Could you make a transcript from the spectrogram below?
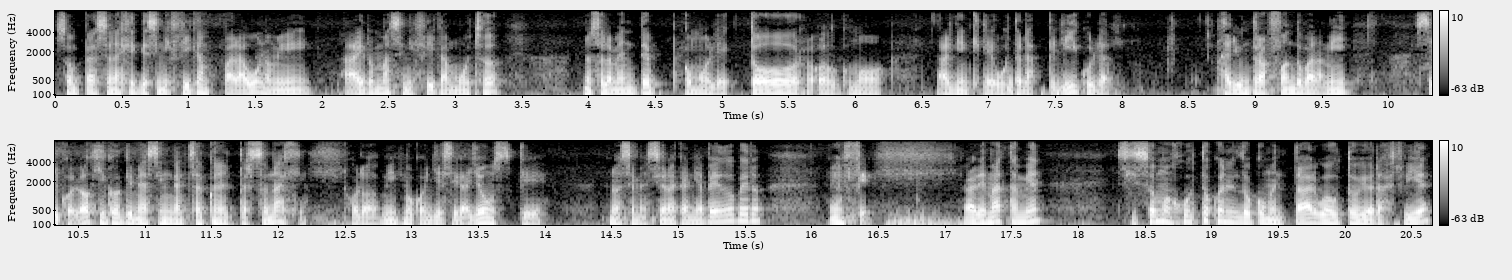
son personajes que significan para uno. A mí Iron Man significa mucho, no solamente como lector o como alguien que le gusta las películas. Hay un trasfondo para mí psicológico que me hace enganchar con el personaje. O lo mismo con Jessica Jones, que no se menciona acá ni a pedo, pero en fin. Además también, si somos justos con el documental o autobiografía,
